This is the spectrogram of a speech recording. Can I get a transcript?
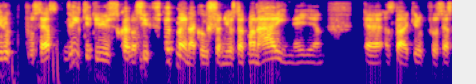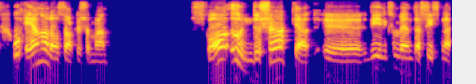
gruppprocess, vilket är ju själva syftet med den här kursen, just att man är inne i en, eh, en stark gruppprocess. Och en av de saker som man ska undersöka, eh, det är liksom en av syftena,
